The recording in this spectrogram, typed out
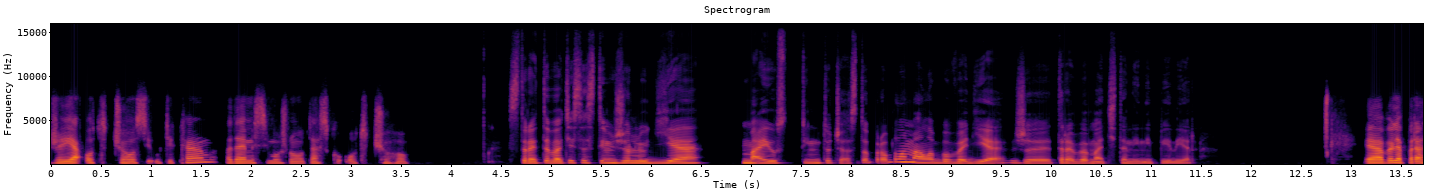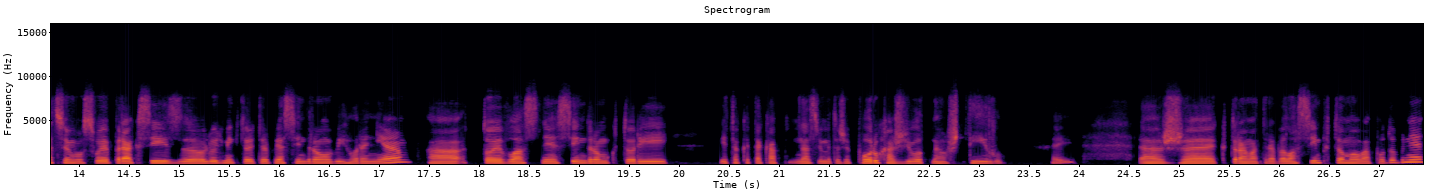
že ja od čoho si utekám a dajme si možno otázku od čoho. Stretávate sa s tým, že ľudia majú s týmto často problém alebo vedia, že treba mať ten iný pilier? Ja veľa pracujem vo svojej praxi s ľuďmi, ktorí trpia syndromom vyhorenia a to je vlastne syndrom, ktorý je také, taká, nazvime to, že porucha životného štýlu. Hej? Že, ktorá má teda veľa symptómov a podobne,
